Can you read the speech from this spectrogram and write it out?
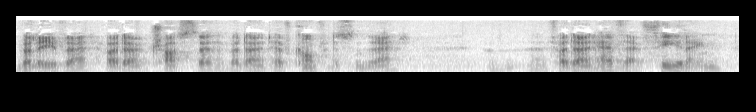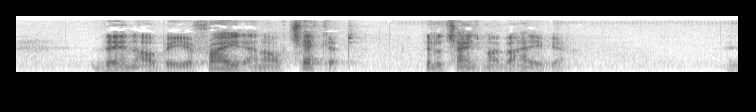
believe that, if I don't trust that, if I don't have confidence in that, if I don't have that feeling, then I'll be afraid and I'll check it. It'll change my behavior. Yeah.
